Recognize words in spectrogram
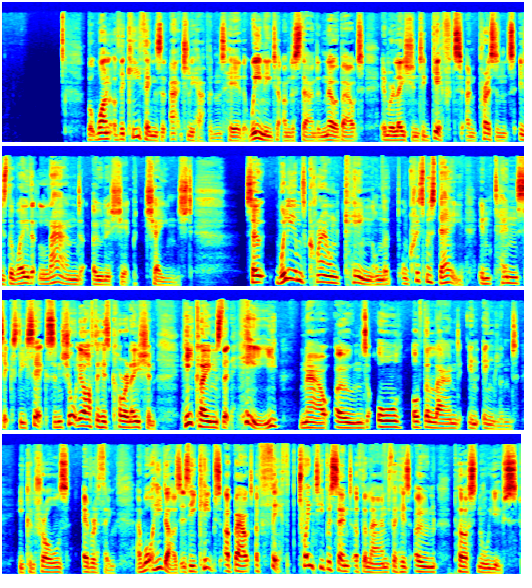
But one of the key things that actually happens here that we need to understand and know about in relation to gifts and presents is the way that land ownership changed. So William's crowned king on the on Christmas Day in 1066, and shortly after his coronation, he claims that he now owns all of the land in England. He controls everything. And what he does is he keeps about a fifth, 20% of the land for his own personal use.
